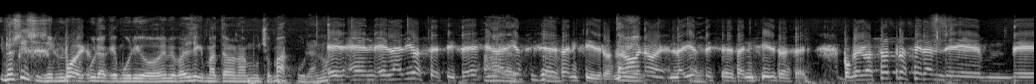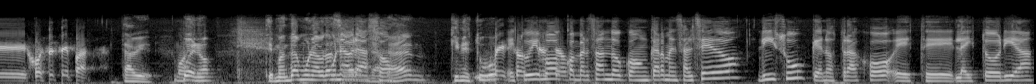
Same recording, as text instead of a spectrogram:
No sé si es el único Bueno. cura que murió, eh, me parece que mataron a muchos más curas, ¿no? En, en- en la diócesis, ¿eh? En Ah, la diócesis de San Isidro. No, bien, no, en la diócesis de San Isidro. es él. Porque los otros eran de, de José Cepaz. Está bien. Bueno. Bueno, te mandamos un abrazo. Un abrazo. grande ¿eh? ¿Quién estuvo? Estuvimos conversando con Carmen Salcedo, Lizu, que nos trajo este, la historia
